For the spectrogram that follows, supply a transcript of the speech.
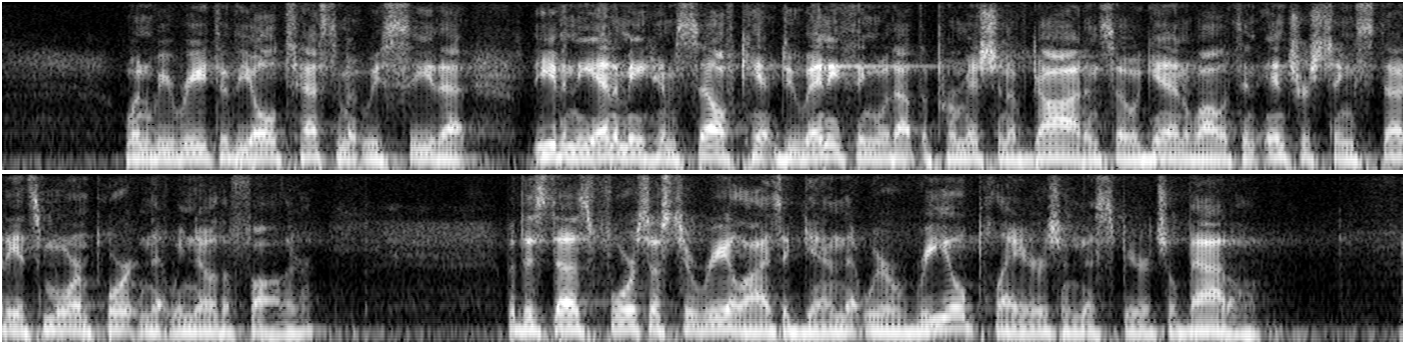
When we read through the Old Testament, we see that even the enemy himself can't do anything without the permission of God. And so, again, while it's an interesting study, it's more important that we know the Father. But this does force us to realize again that we're real players in this spiritual battle.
